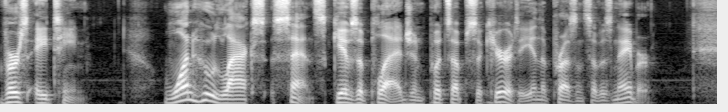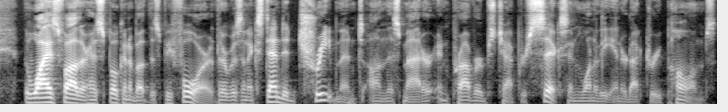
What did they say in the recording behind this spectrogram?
Verse 18 One who lacks sense gives a pledge and puts up security in the presence of his neighbor. The wise father has spoken about this before. There was an extended treatment on this matter in Proverbs chapter 6 in one of the introductory poems.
